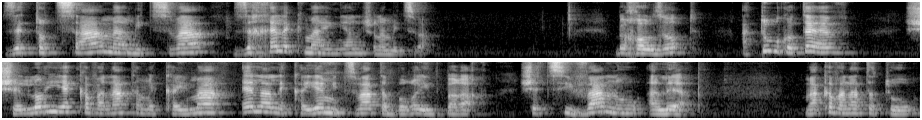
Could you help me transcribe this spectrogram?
זה תוצאה מהמצווה, זה חלק מהעניין של המצווה. בכל זאת, הטור כותב שלא יהיה כוונת המקיימה, אלא לקיים מצוות הבורא יתברך, שציוונו עליה. מה כוונת הטור?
